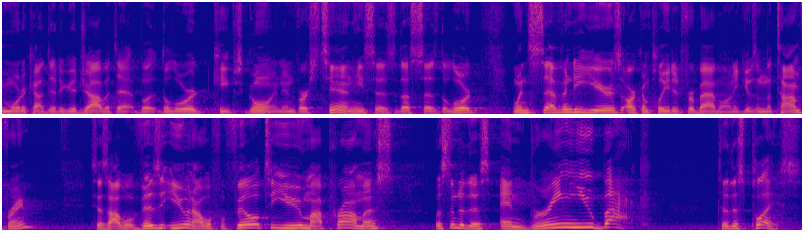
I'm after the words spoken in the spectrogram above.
Mordecai did a good job at that, but the Lord keeps going. In verse 10, he says, Thus says the Lord, when 70 years are completed for Babylon, he gives them the time frame. He says, I will visit you and I will fulfill to you my promise. Listen to this, and bring you back to this place.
